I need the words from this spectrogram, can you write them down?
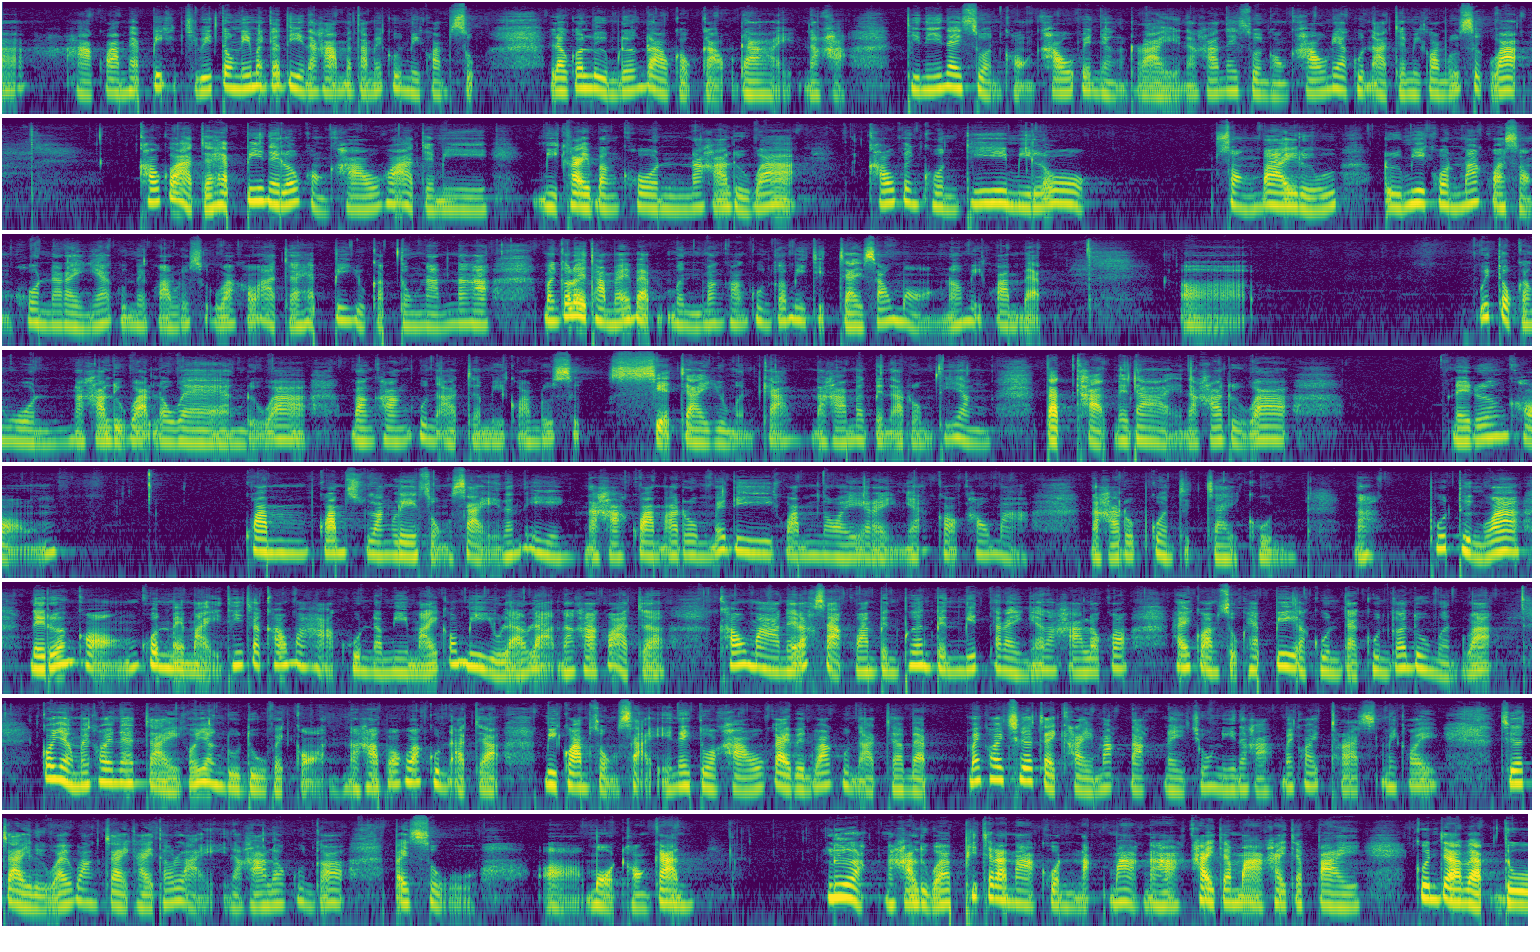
หาความแฮปปี้กับชีวิตตรงนี้มันก็ดีนะคะ มันทำให้คุณมีความสุข แล้วก็ลืมเรื่องราวเก่าๆได้นะคะ ทีนี้ในส่วนของเขาเป็นอย่างไรนะคะ ในส่วนของเขาเนี่ยคุณอาจจะมีความรู้สึกว่าเขาก็อาจจะแฮปปี้ในโลกของเขาเขาอาจจะมีมีใครบางคนนะคะ หรือว่าเขาเป็นคนที่มีโลก สองใบหรือหรือมีคนมากกว่าสองคนอะไรเงี้ยคุณมีความรู้สึกว่าเขาอาจจะแฮปปี้อยู่กับตรงนั้นนะคะ มันก็เลยทำให้แบบเหมือนบางครั้งคุณก็มีจิตใจเศร้าหมองเนาะมีความแบบวิตกกังวลนะคะ หรือหวาระแวงหรือว่าบางครั้งคุณอาจจะมีความรู้สึกเสียใจอยู่เหมือนกันนะคะ มันเป็นอารมณ์ที่ยังตัดขาดไม่ได้นะคะ หรือว่าในเรื่องของ ความความลังเลสงสัยนั่นเองนะคะ ความอารมณ์ไม่ดีความนอยอะไรเงี้ยก็เข้ามานะคะ รบกวนจิตใจคุณนะพูดถึงว่าในเรื่องของคนใหม่ ๆ ที่จะเข้ามาหาคุณนะมีไหมก็มีอยู่แล้วแหละนะคะ ก็อาจจะเข้ามาในลักษณะความเป็นเพื่อนเป็นมิตรอะไรเงี้ยนะคะ แล้วก็ให้ความสุขแฮปปี้กับคุณ แต่คุณก็ดูเหมือนว่า ก็ยังไม่ค่อยแน่ใจก็ยังดูดูๆไปก่อนนะคะ เพราะว่าคุณอาจจะมีความสงสัยในตัวเขากลายเป็นว่าคุณอาจจะแบบ ไม่ค่อยเชื่อใจใครมากนักในช่วงนี้นะคะ ไม่ค่อย trust ไม่ค่อยเชื่อใจหรือไว้วางใจใครเท่าไหร่นะคะ แล้วคุณก็ไปสู่โหมดของการเลือกนะคะ หรือว่าพิจารณาคนหนักมากนะคะ ใครจะมาใครจะไป คุณจะแบบดู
